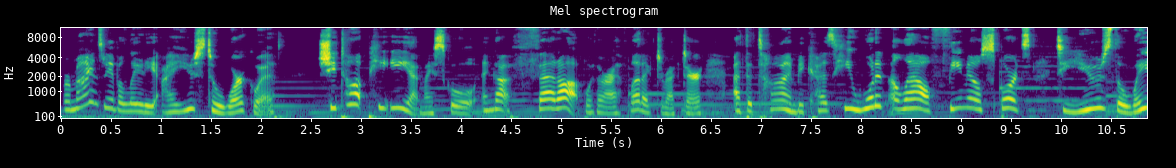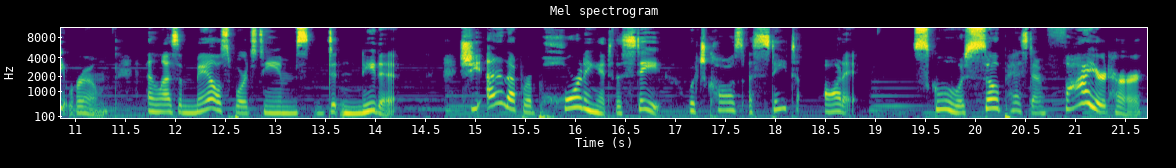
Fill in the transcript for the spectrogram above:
Reminds me of a lady I used to work with. She taught PE at my school and got fed up with our athletic director at the time because he wouldn't allow female sports to use the weight room unless male sports teams didn't need it. She ended up reporting it to the state, which caused a state audit. School was so pissed and fired her,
